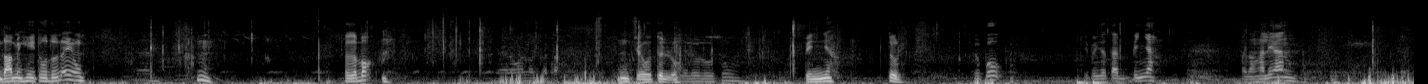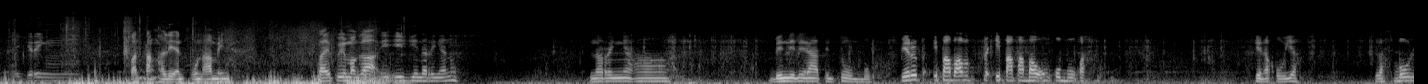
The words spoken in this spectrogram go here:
Ang daming hito doon ay oh. Hmm. Lalabak. Hmm, si utol oh. Nilulusong. Pinya. Tol. Ito po. Ipag tabi pinya. Patanghalian. Ay giring. Pantanghalian po namin. Tayo po yung mag-iigi na rin ano. Na rin ah, binili natin tubo. Pero ipapaba, ipapabaon ko bukas. Kina kuya. Last bowl.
